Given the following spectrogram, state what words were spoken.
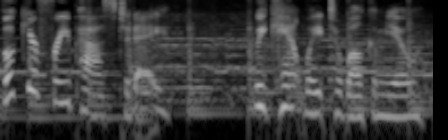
Book your free pass today. We can't wait to welcome you.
